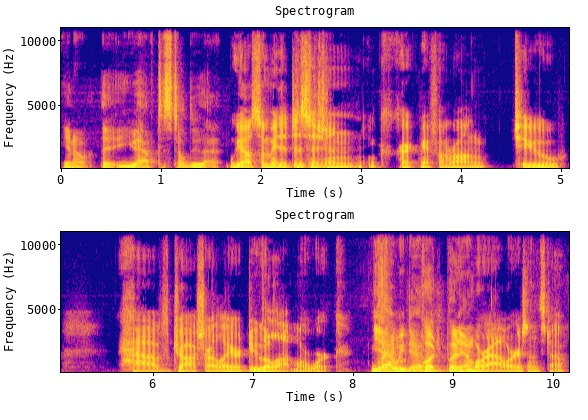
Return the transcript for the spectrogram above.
you know, that you have to still do that. We also made the decision. Correct me if I'm wrong. To have Josh, our lawyer, do a lot more work. Yeah, in, we did. Put put yeah. in more hours and stuff.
